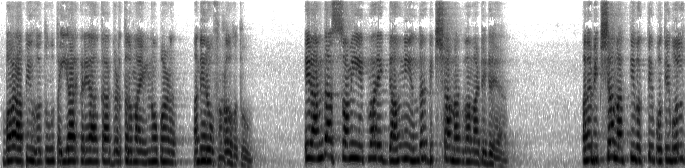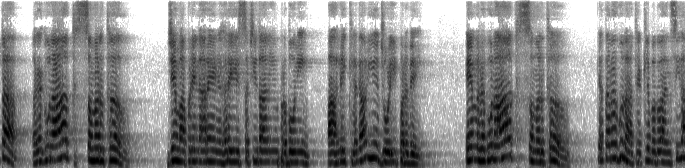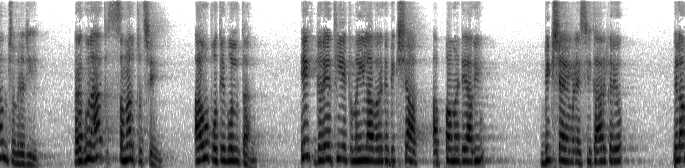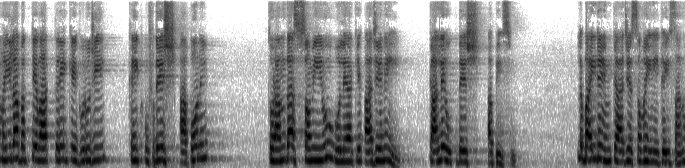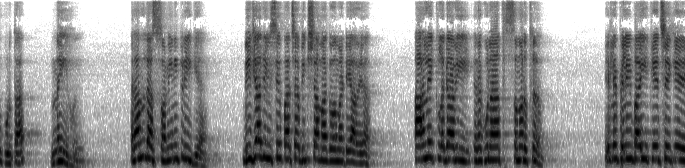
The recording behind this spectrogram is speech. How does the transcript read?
બળ આપ્યું હતું, તૈયાર કર્યા હતા, ઘડતરમાં એમનો પણ અનેરો ફાળો હતો. એ રામદાસ સ્વામી એકવાર એક ગામની અંદર ભિક્ષા માંગવા માટે ગયા. અને ભિક્ષા માંગતી વખતે પોતે બોલતા, રઘુનાથ સમર્થ, જેમ આપણે નારાયણ હરે સચિદાની પ્રભુની આલેખ લગાવીએ જોડી પડવે, એમ રઘુનાથ સમર્થ. કહેતા, રઘુનાથ એટલે ભગવાન શ્રી રામચંદ્રજી રઘુનાથ સમર્થ છે. આવું પોતે બોલતા. એક ઘરેથી એક મહિલા વર્ગ ભિક્ષા આપવા માટે આવ્યું. ભિક્ષા એમણે સ્વીકાર કર્યો. પેલા મહિલા ભક્તે વાત કરી કે, ગુરુજી, કંઈક ઉપદેશ આપો ને. તો રામદાસ સ્વામી એવું બોલ્યા કે, આજે નહીં, કાલે ઉપદેશ આપીશું. એટલે બાઈને એમ કે, આજે સમયની કઈ સાનુકૂળતા નહીં હોય. રામદાસ સ્વામી નીકળી ગયા. બીજા દિવસે પાછા ભિક્ષા માગવા માટે આવ્યા. આલેખ લગાવી રઘુનાથ સમર્થ એટલે પેલી બાઈ કે છે કે,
